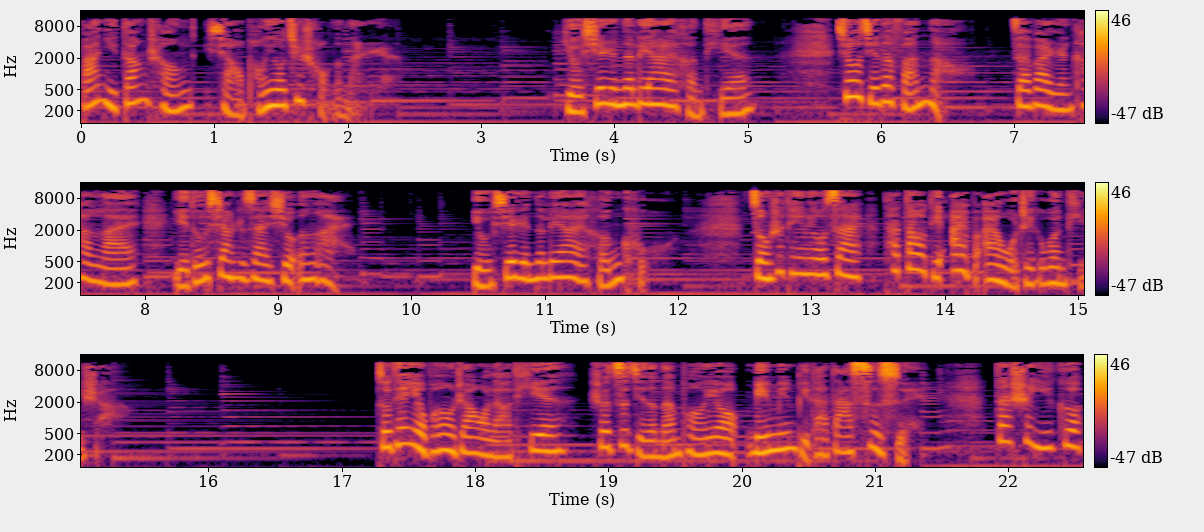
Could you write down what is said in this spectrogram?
把你当成小朋友去宠的男人。有些人的恋爱很甜，纠结的烦恼在外人看来也都像是在秀恩爱；有些人的恋爱很苦，总是停留在他到底爱不爱我这个问题上。昨天有朋友找我聊天，说自己的男朋友明明比他大四岁，但是一个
